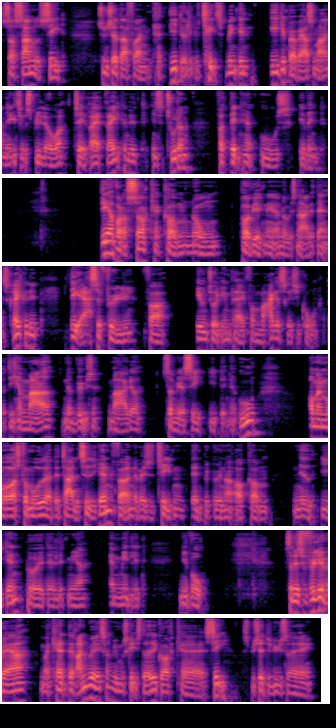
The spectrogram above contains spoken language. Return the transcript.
Så samlet set, synes jeg, at der fra en kredit- og likviditetsvinkel ikke bør være så meget negativ spillover til realkreditinstitutterne for den her uges event. Der, hvor der så kan komme nogle påvirkninger, når vi snakker dansk realkredit, det er selvfølgelig for eventuel impact fra markedsrisikoen og de her meget nervøse markeder, som vi har set i den her uge. Og man må også formode, at det tager lidt tid igen, før nervøsiteten den begynder at komme ned igen på et uh, lidt mere almindeligt niveau. Så det er selvfølgelig være markante rentebevægelser, vi måske stadig godt kan se, specielt i lyset af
